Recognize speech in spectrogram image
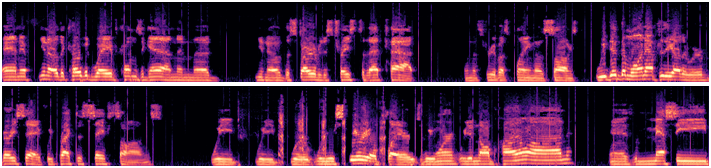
And if you know the COVID wave comes again, and the you know the start of it is traced to that cat, and the three of us playing those songs, we did them one after the other. We were very safe. We practiced safe songs. We we were we were serial players. We weren't. We didn't all pile on and it's messy,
